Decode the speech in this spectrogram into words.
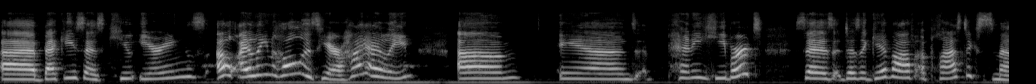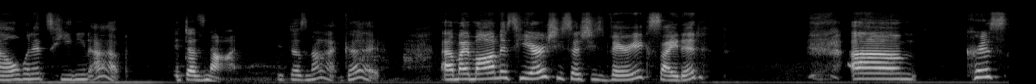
uh, Becky says cute earrings. Oh, Eileen Hull is here. Hi, Eileen. Um, and Penny Hebert says, Does it give off a plastic smell when it's heating up? It does not. It does not. Good. Uh, my mom is here. She says she's very excited. Um, Chris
